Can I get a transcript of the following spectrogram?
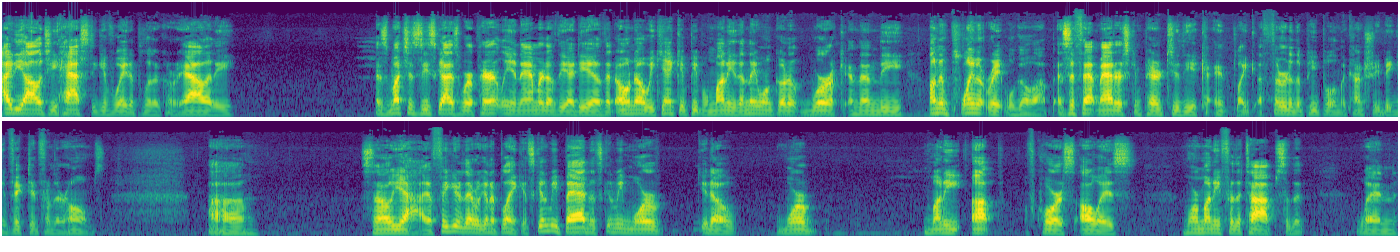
ideology has to give way to political reality. As much as these guys were apparently enamored of the idea that, oh no, we can't give people money, then they won't go to work, and then the unemployment rate will go up, as if that matters compared to the like a third of the people in the country being evicted from their homes. Uh, so yeah, I figured they were going to blink. It's going to be bad, and it's going to be more, you know, more money up, of course, always more money for the top, so that when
